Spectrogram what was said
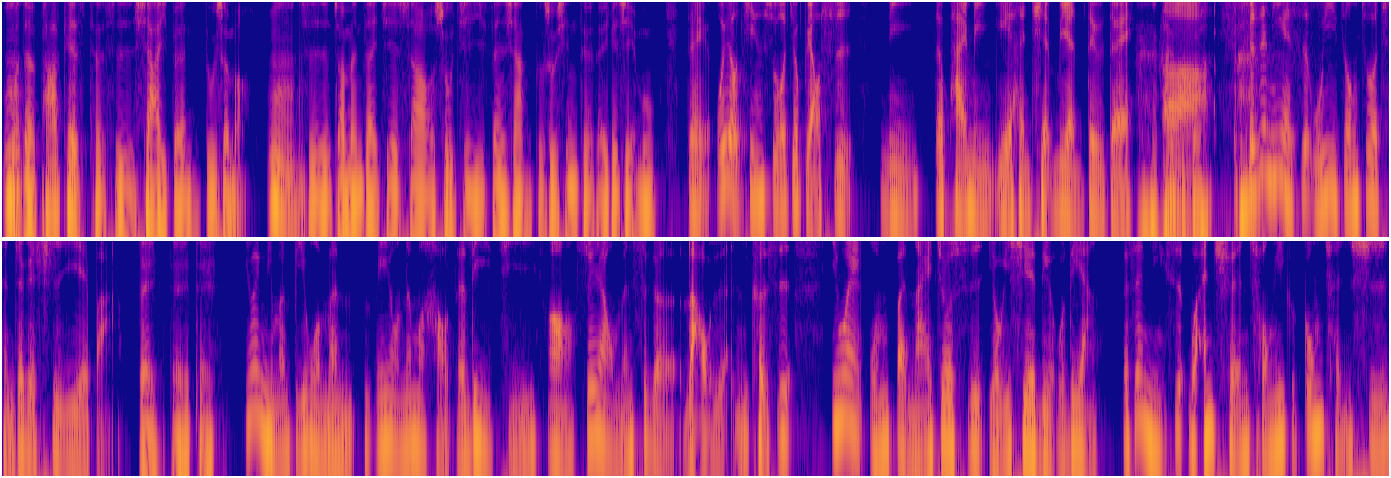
嗯、我的 podcast 是下一本读什么？嗯，是专门在介绍书籍、分享读书心得的一个节目。对，我有听说，就表示你的排名也很前面，对不对？还不错、哦。可是你也是无意中做成这个事业吧？对对对，因为你们比我们没有那么好的利基哦。虽然我们是个老人，可是因为我们本来就是有一些流量。可是你是完全从一个工程师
